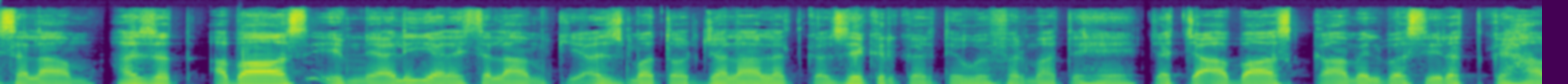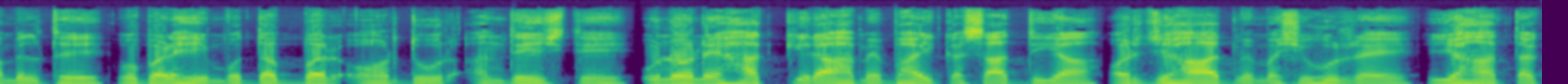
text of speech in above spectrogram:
सलाम, हज़रत अब्बास इबन अली सलाम की अजमत और जलालत का ज़िक्र करते हुए फरमाते हैं, चचा अब्बास कामिल बसीरत के हामिल थे, वो बड़े ही मुदब्बर और दूर अंदेश थे। उन्होंने हक की राह में भाई का साथ दिया और जिहाद में मशहूर रहे। यहाँ तक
